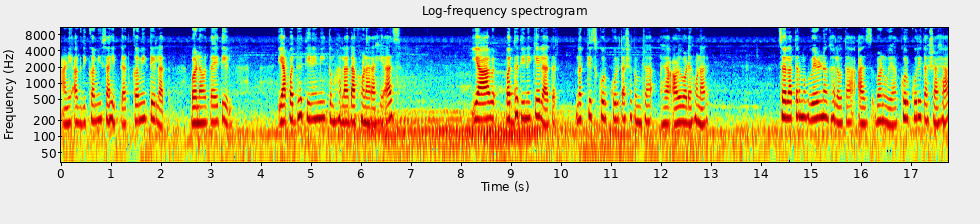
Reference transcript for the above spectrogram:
आणि अगदी कमी साहित्यात कमी तेलात बनवता येतील. या पद्धतीने मी तुम्हाला दाखवणार आहे आज. या पद्धतीने केल्या तर नक्कीच कुरकुरीत अशा तुमच्या ह्या आळूवड्या होणार. चला तर मग वेळ न घालवता आज बनवूया कुरकुरीत अशा ह्या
